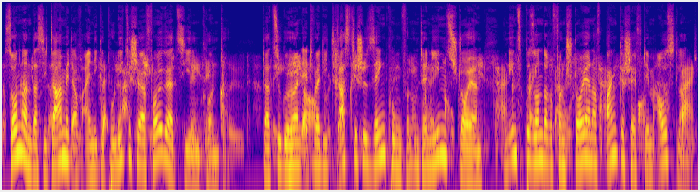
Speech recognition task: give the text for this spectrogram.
Also Sondern dass sie damit auch einige politische Erfolge erzielen konnte. Dazu gehören etwa die drastische Senkung von Unternehmenssteuern und insbesondere von Steuern auf Bankgeschäfte im Ausland.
